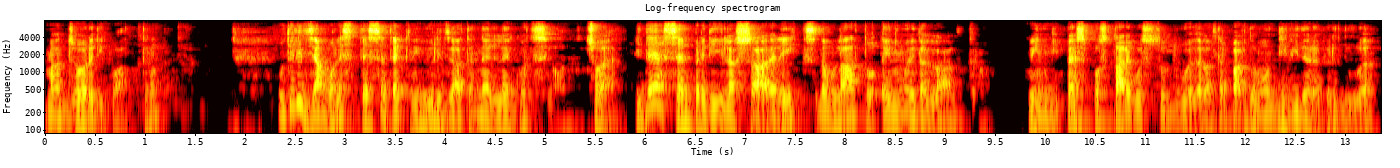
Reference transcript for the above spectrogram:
maggiore di 4 utilizziamo le stesse tecniche utilizzate nella equazione, cioè l'idea è sempre di lasciare le x da un lato e i numeri dall'altro. Quindi per spostare questo 2 dall'altra parte dobbiamo dividere per 2.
